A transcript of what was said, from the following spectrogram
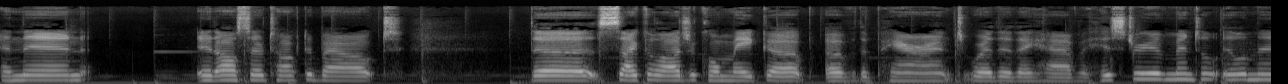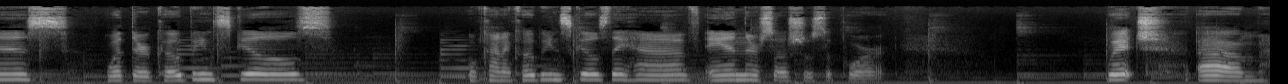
and then it also talked about the psychological makeup of the parent, whether they have a history of mental illness, what their coping skills, what kind of coping skills they have, and their social support. Which, um,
